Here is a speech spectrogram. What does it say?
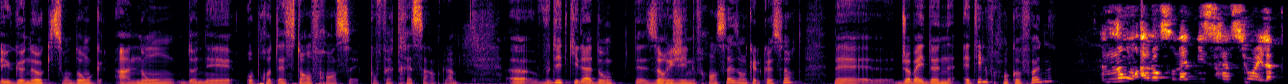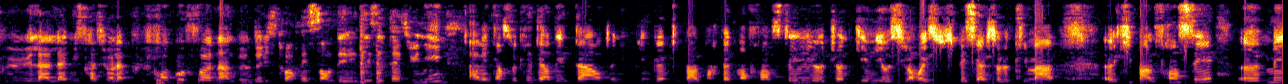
Les Huguenots qui sont donc un nom donné aux protestants français, pour faire très simple. Hein. Euh, vous dites qu'il a donc des origines françaises en quelque sorte, mais euh, Joe Biden est-il francophone? Non, alors son administration est la plus l'administration la, plus francophone hein, de, l'histoire récente des, des États-Unis, avec un secrétaire d'État Anthony Blinken qui parle parfaitement français, euh, John Kerry aussi l'envoyé spécial sur le climat euh, qui parle français, euh, mais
